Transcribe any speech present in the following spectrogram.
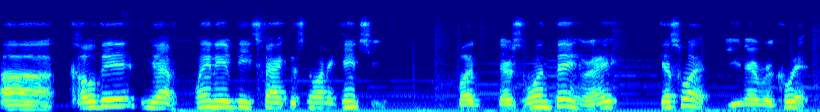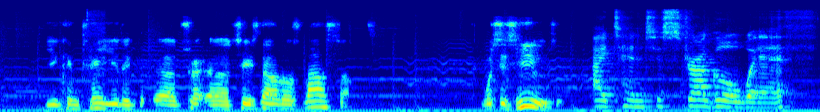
uh, COVID. You have plenty of these factors going against you. But there's one thing, right? Guess what? You never quit. You continue to uh, uh, chase down those milestones, which is huge. I tend to struggle with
